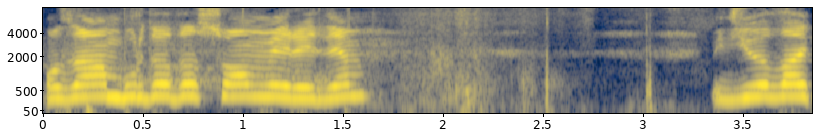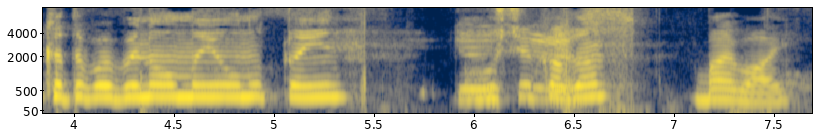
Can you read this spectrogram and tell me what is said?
O zaman burada da son verelim. Videoya like atıp abone olmayı unutmayın. Hoşçakalın. Bay bay.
